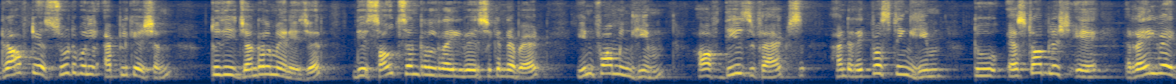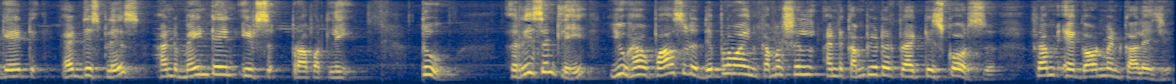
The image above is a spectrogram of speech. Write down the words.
Draft a suitable application to the General Manager, the South Central Railway Secunderabad, informing him of these facts and requesting him to establish a railway gate at this place and maintain it properly. 2. Recently, you have passed a diploma in commercial and computer practice course from a government college.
